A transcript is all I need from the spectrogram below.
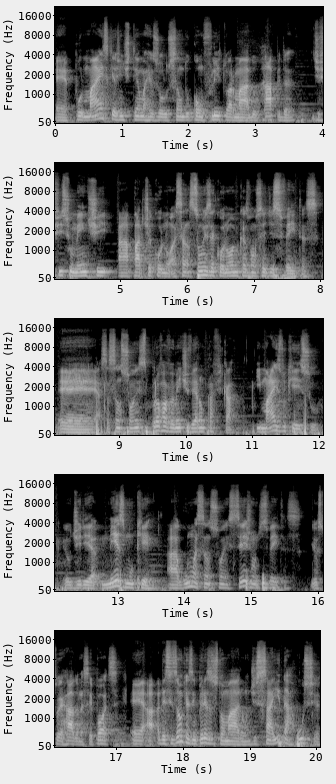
É, por mais que a gente tenha uma resolução do conflito armado rápida, dificilmente a parte econômica, as sanções econômicas vão ser desfeitas. É, essas sanções provavelmente vieram para ficar. E mais do que isso, eu diria, mesmo que algumas sanções sejam desfeitas, eu estou errado nessa hipótese, é, a, decisão que as empresas tomaram de sair da Rússia,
